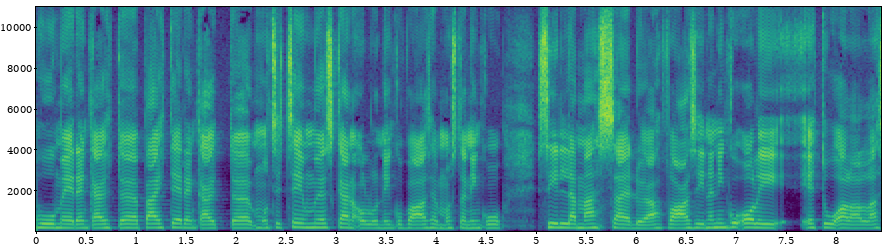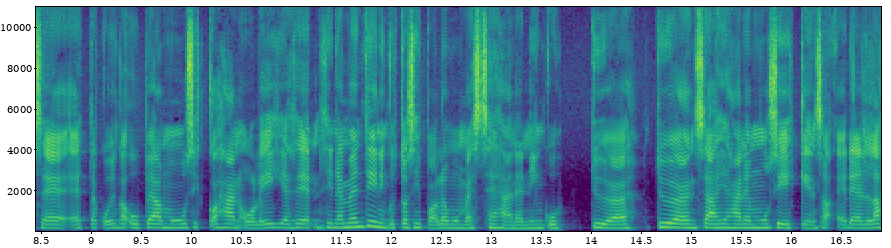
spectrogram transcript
huumeiden käyttöä ja päihteiden käyttöä, mutta sitten se ei myöskään ollut niinku vaan semmoista niinku sillä mässäilyä, vaan siinä niinku oli etualalla se, että kuinka upea muusikko hän oli ja se, siinä mentiin niinku tosi paljon mun mielestä se hänen niinku työ, työnsä ja hänen musiikkinsa edellä.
